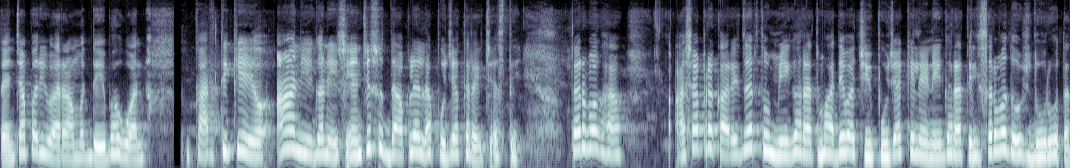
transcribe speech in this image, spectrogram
त्यांच्या परिवारामध्ये भगवान कार्तिकेय आणि गणेश यांची सुद्धा आपल्याला पूजा करायची असते. तर बघा अशा प्रकारे जर तुम्ही घरात महादेवाची पूजा केल्याने घरातील सर्व दोष दूर होतात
